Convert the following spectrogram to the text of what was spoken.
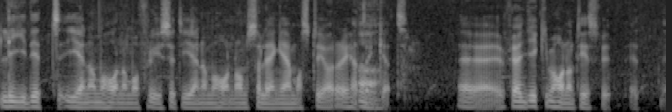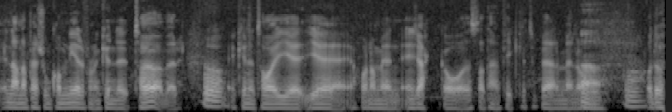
lidit igenom honom och frysit igenom honom så länge jag måste göra det helt Ja. enkelt. Eh, för jag gick med honom tills en annan person kom nerifrån och kunde ta över. Ja. Jag kunde ta och ge, ge honom en, en jacka och, så att han fick lite värmen. Och, ja. Ja. och då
